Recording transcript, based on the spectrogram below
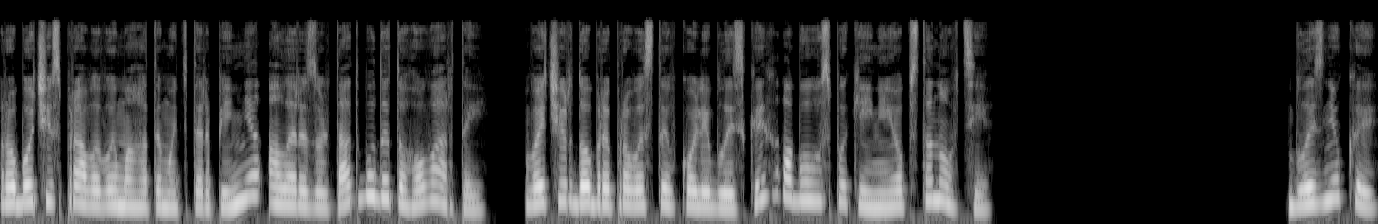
Робочі справи вимагатимуть терпіння, але результат буде того вартий. Вечір добре провести в колі близьких або у спокійній обстановці. Близнюки.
